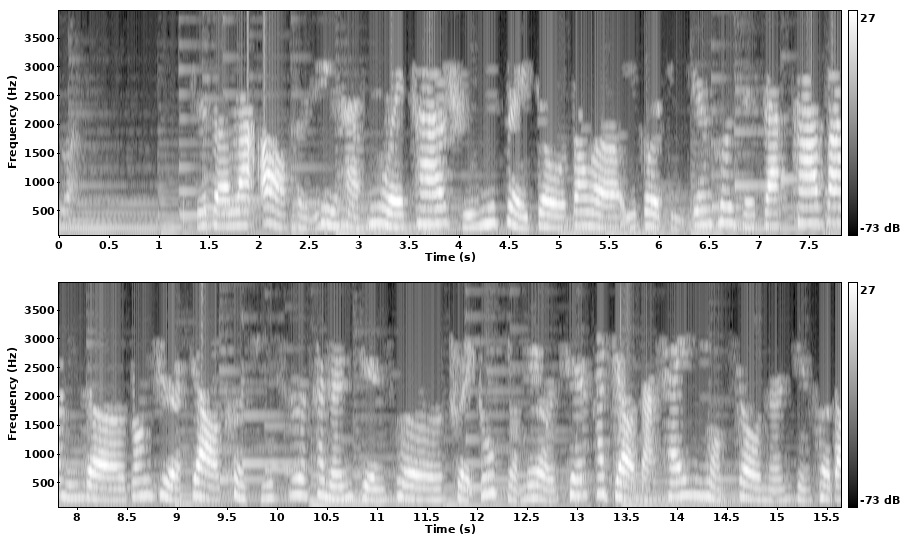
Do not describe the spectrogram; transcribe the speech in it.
喝。觉得拉奥很厉害，因为他十一岁就当了一个顶尖科学家。他发明的装置叫克奇斯，它能检测水中有没有铅，他只要打开应用就能检测到。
